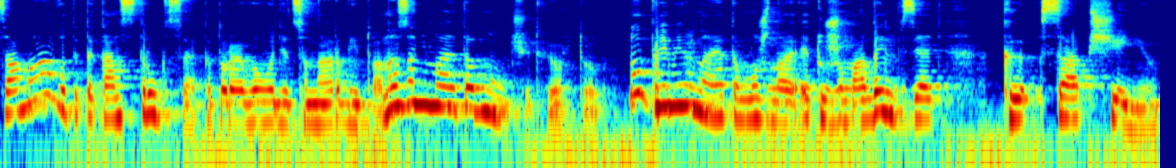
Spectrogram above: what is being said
сама вот эта конструкция, которая выводится на орбиту, она занимает одну четвертую. Ну, примерно это можно, эту же модель взять к сообщению.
